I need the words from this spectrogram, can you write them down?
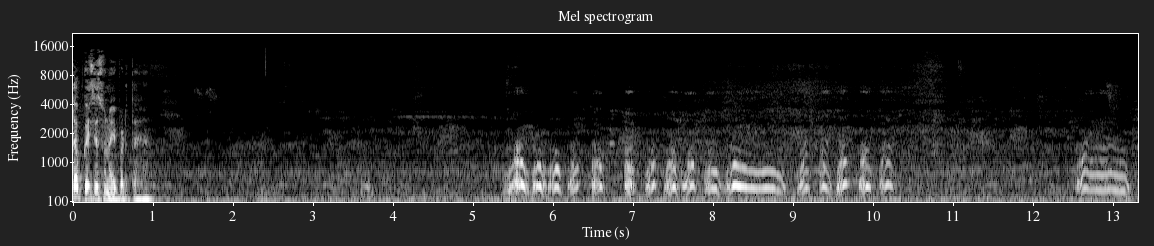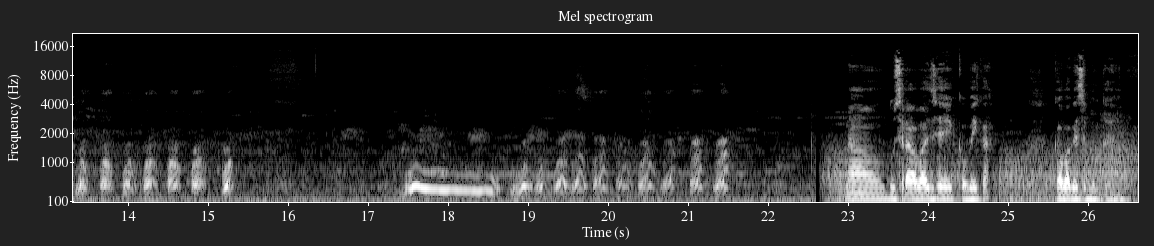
तब कैसे सुनाई पड़ता है? ना दूसरा आवाज़ है कौवे का। कौवा कैसे बोलते है?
